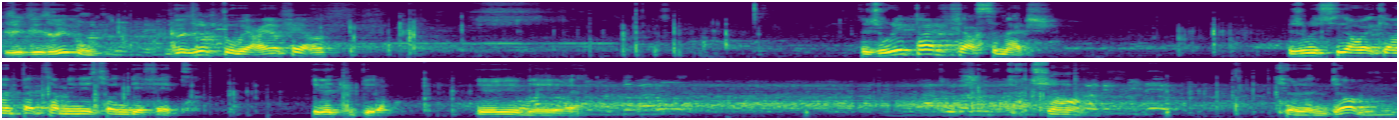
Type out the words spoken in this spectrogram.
J'ai des dragons. De toute façon, je pouvais rien faire. Hein. Je voulais pas le faire ce match. Je me suis dit, on va quand même pas terminer sur une défaite. Il va tuer là. Eh mais. Tiens. Quel homme.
